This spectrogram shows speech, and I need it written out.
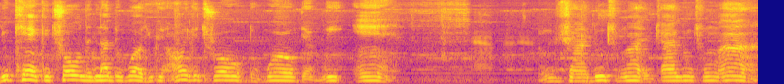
you can't control another world. You can only control the world that we in. You trying to do too much, you trying to do too much.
